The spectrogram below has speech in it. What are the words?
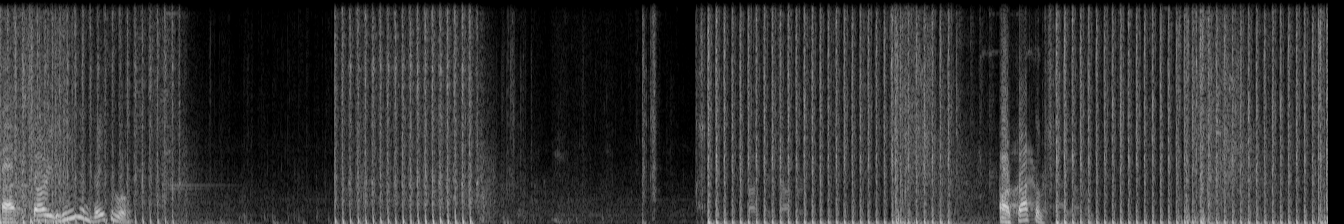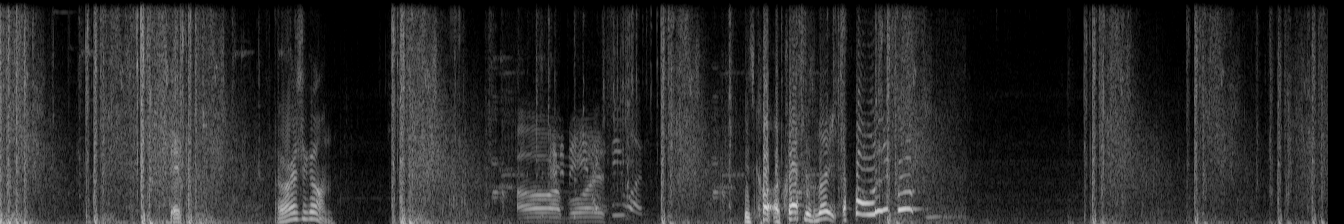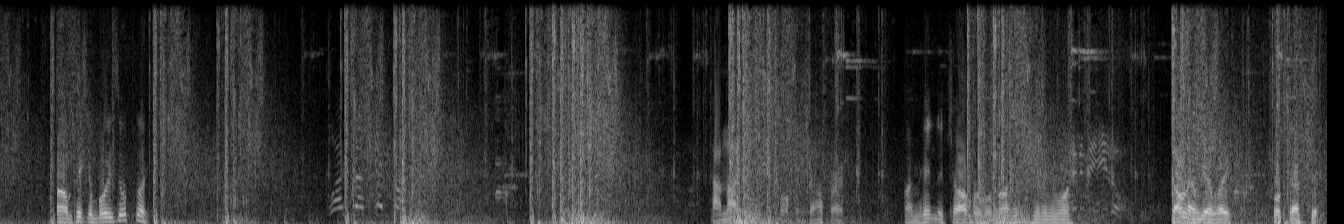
Uh, sorry, he's invisible. That's the. Oh, crack him. Escape. Oh, where's he gone? Oh, our boy. He's caught across his mate. Holy fuck! Oh, I'm picking boys up, like. I'm not hitting the fucking chopper. I'm hitting the chopper, but I'm not hitting him anymore. Don't let him get away. Fuck that shit.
